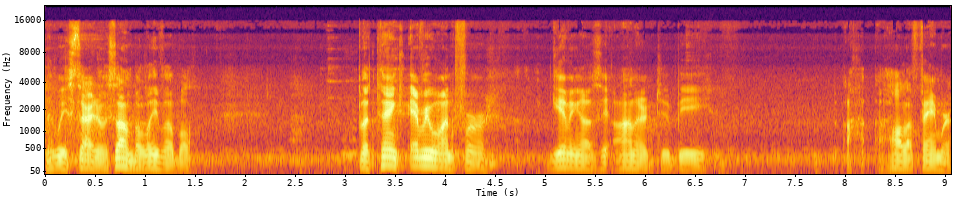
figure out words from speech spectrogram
that we started. It was unbelievable. But thank everyone for giving us the honor to be a Hall of Famer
